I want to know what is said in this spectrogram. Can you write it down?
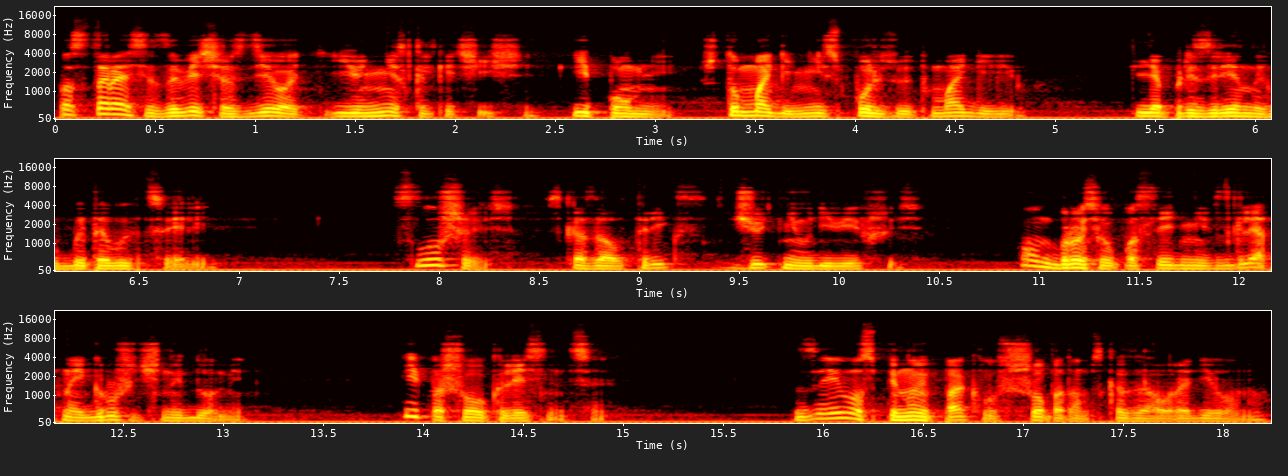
Постарайся за вечер сделать ее несколько чище. И помни, что маги не используют магию для презренных бытовых целей. "Слушаюсь", сказал Трикс, чуть не удивившись. Он бросил последний взгляд на игрушечный домик и пошел к лестнице. За его спиной Паклус шепотом сказал Родиону:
